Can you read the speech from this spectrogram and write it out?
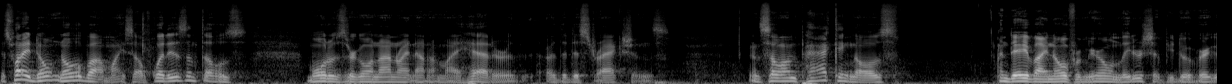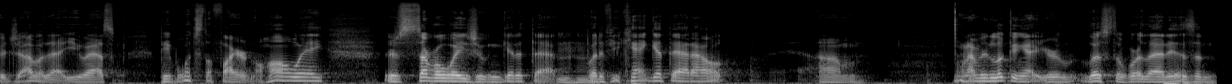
It's what I don't know about myself. What isn't those motives that are going on right now in my head or or the distractions. And so unpacking those and Dave, I know from your own leadership you do a very good job of that. You ask people what's the fire in the hallway. There's several ways you can get at that. Mm-hmm. But if you can't get that out, um, And I've been looking at your list of where that is, and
